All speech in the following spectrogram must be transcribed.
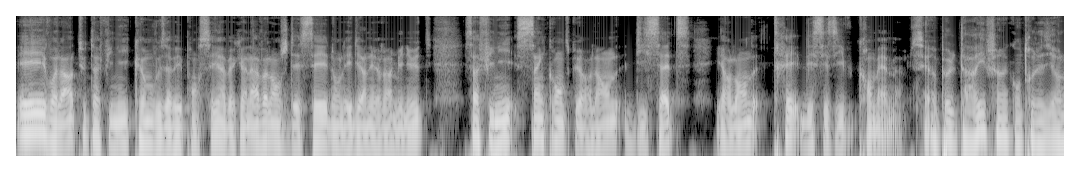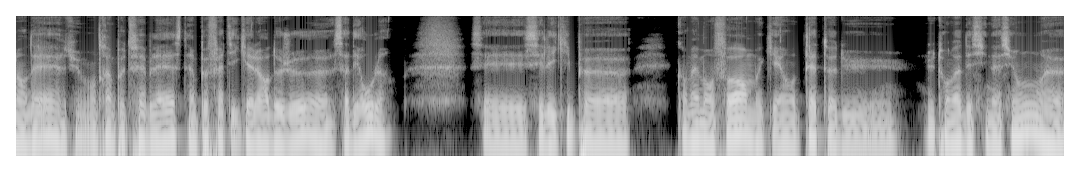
Et voilà, tout a fini comme vous avez pensé, avec un avalanche d'essais dans les dernières 20 minutes. Ça finit 50 pour Irlande, 17. Irlande très décisive quand même. C'est un peu le tarif hein, contre les Irlandais. Tu montres un peu de faiblesse, t'es un peu fatigué à l'heure de jeu, euh, ça déroule. C'est l'équipe... Euh, quand même en forme, qui est en tête du, du tournoi destination. Euh,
